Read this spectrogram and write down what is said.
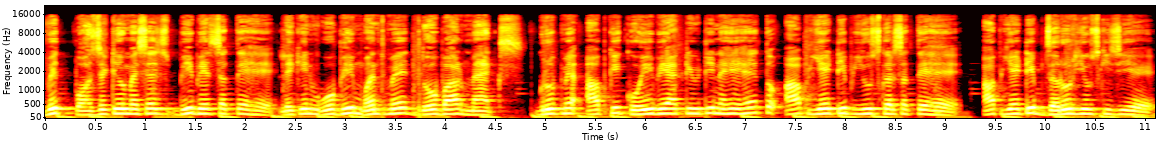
with positive message भी भेज सकते हैं, लेकिन वो भी मंथ में दो बार मैक्स ग्रुप में आपकी कोई भी एक्टिविटी नहीं है तो आप ये टिप यूज़ कर सकते हैं। आप ये टिप ज़रूर यूज़ कीजिए।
